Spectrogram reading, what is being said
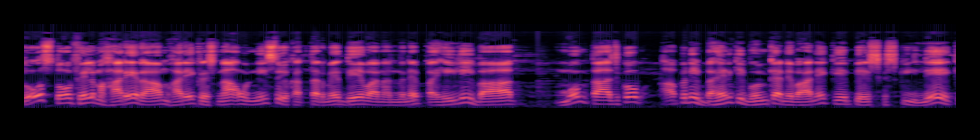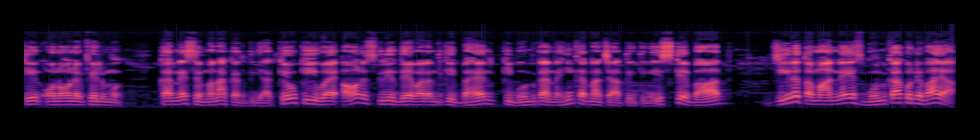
दोस्तों, फ़िल्म हरे राम, हरे कृष्णा उन्नीस सौ इकहत्तर में देवानंद ने पहली बार मुमताज़ को अपनी बहन की भूमिका निभाने की पेशकश की, लेकिन उन्होंने फ़िल्म करने से मना कर दिया, क्योंकि वह ऑन स्क्रीन देवानंद की बहन की भूमिका नहीं करना चाहती थी। इसके बाद जीनत अमान ने इस भूमिका को निभाया।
